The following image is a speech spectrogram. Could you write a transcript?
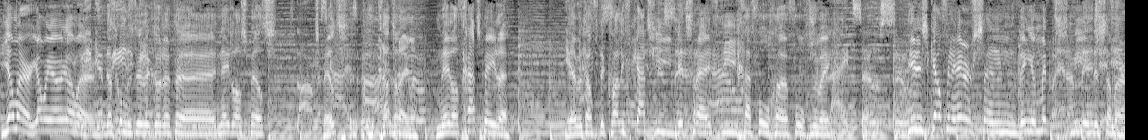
Jammer, jammer, jammer, jammer. En dat komt natuurlijk doordat eh Nederland speelt. Speelt? Gaat spelen. Nederland gaat spelen. We hebben het over de kwalificatiewedstrijd. Die gaat volgen volgende week. Hier is Calvin Harris en When You Met Me in the Summer.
